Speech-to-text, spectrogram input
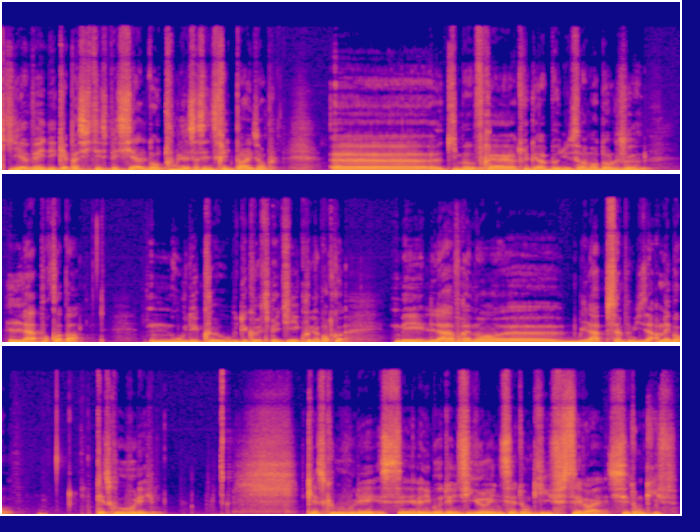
qui avait des capacités spéciales dans tous les Assassin's Creed par exemple, euh, qui m'offrait un truc, un bonus vraiment dans le jeu, là pourquoi pas? Ou des, ou des cosmétiques ou n'importe quoi. Mais là, vraiment, euh, l'app, c'est un peu bizarre. Mais bon, qu'est-ce que vous voulez? Qu'est-ce que vous voulez? C'est l'amiibo, t'as une figurine, c'est ton kiff. C'est vrai, si c'est ton kiff.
